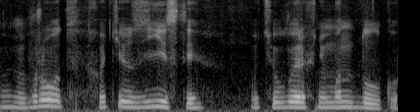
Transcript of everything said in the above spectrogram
В рот хотів з'їсти оцю верхню мандулку.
